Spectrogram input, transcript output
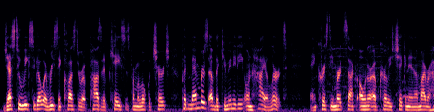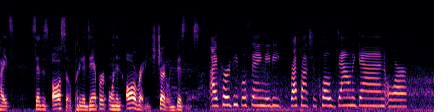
Just two weeks ago, a recent cluster of positive cases from a local church put members of the community on high alert. And Christy Mertzak, owner of Curly's Chicken in Elmira Heights, says it's also putting a damper on an already struggling business. I've heard people saying maybe restaurants should close down again or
